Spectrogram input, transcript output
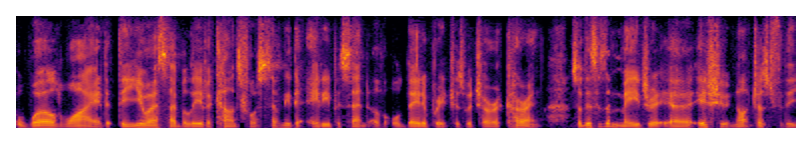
worldwide, the US, I believe, accounts for 70 to 80% of all data breaches which are occurring. So this is a major uh, issue, not just for the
